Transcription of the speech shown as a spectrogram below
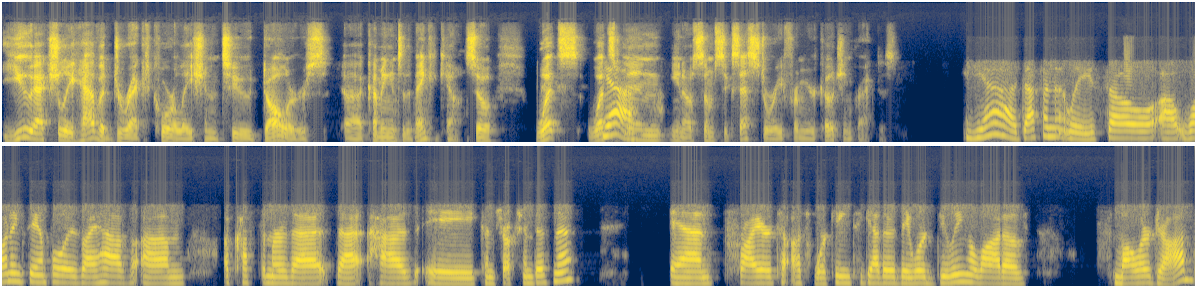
you actually have a direct correlation to dollars uh, coming into the bank account so what's what's yeah. been you know some success story from your coaching practice yeah, definitely. So uh, one example is I have um, a customer that that has a construction business, and prior to us working together, they were doing a lot of smaller jobs,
